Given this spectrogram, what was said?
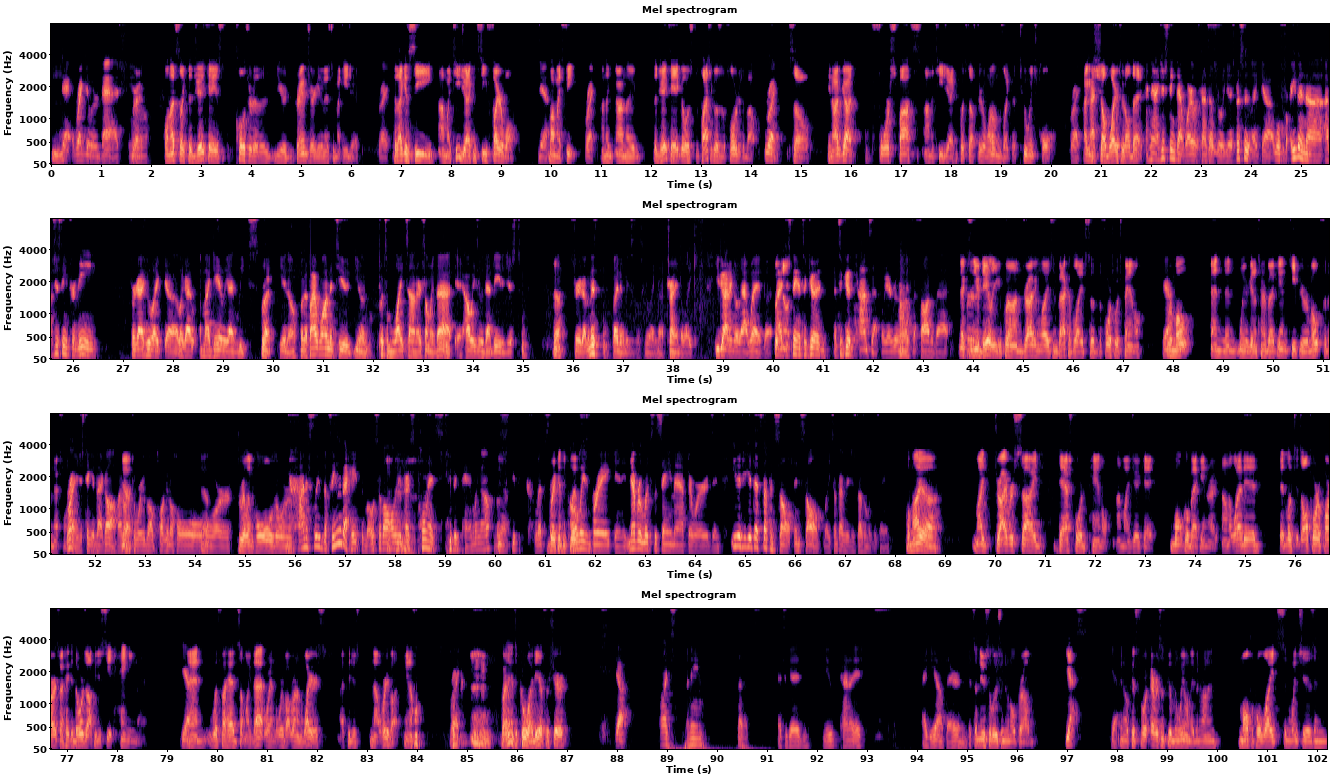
Mhm. da- regular dash, you Right. know, Well, that's like the JK is closer to the, your Grand Cherokee than it is to my TJ. right? because I can see on my TJ, I can see firewall Yeah, by my feet. right, On the on the the JK, it goes the plastic goes to the floor just about. right. So you know, I've got four spots on the TJ I can put stuff through, and one of them's like a two inch hole. Right. I can just shove wire through it all day. I mean, I just think that wireless concept is really good, especially like, uh, well, for even uh, I was just thinking for me, for a guy who like, uh, like I my daily I lease, Right. you know. But if I wanted to, you know, put some lights on it or something like that, how easy would that be to just Yeah. straight up? And this by no means is like not trying to like you got to go that way, but, But I no- just think it's a good it's a good concept. Like I really like the thought of that. Yeah, because in your daily, you can put on driving lights and backup lights to the four switch panel, Yeah. remote, and then when you're going to turn it back in, keep your remote for the next one. Right, just take it back off. I don't Yeah. have to worry about plugging a hole Yeah. or Drilling holes or Honestly, the thing that I hate the most about all the repairs is pulling that stupid paneling off, those Yeah. stupid clips. Breaking the clips. Always break, and it never looks the same afterwards. And even if you get that stuff install, installed, like sometimes it just doesn't look the same. Well, my uh, my driver's side dashboard panel on my JK won't go back in right. I don't know what I did. It looks it's all torn apart. So I take the doors off, you just see it hanging there. Yeah, And with if I had something like that where I had to worry about running the wires, I could just not worry about it, you know. right. but I think it's a cool idea for sure. Yeah. Well, it's, I mean, it's it's a good new kind of idea out there, and It's a new solution to an old problem. yes, Yeah. You know, because for ever since people have been wheeling, they've been running multiple lights and winches and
